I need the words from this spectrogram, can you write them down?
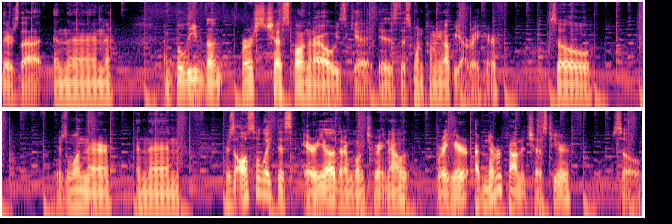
there's that. And then I believe the first chest spawn that I always get is this one coming up. Yeah, right here. So there's one there. And then there's also like this area that I'm going to right now, right here. I've never found a chest here. So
